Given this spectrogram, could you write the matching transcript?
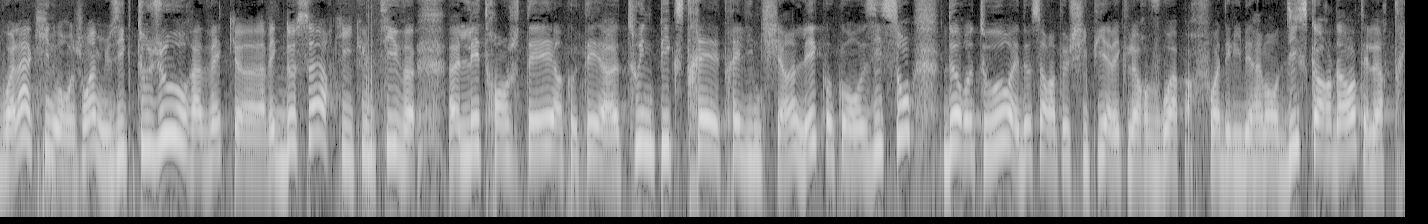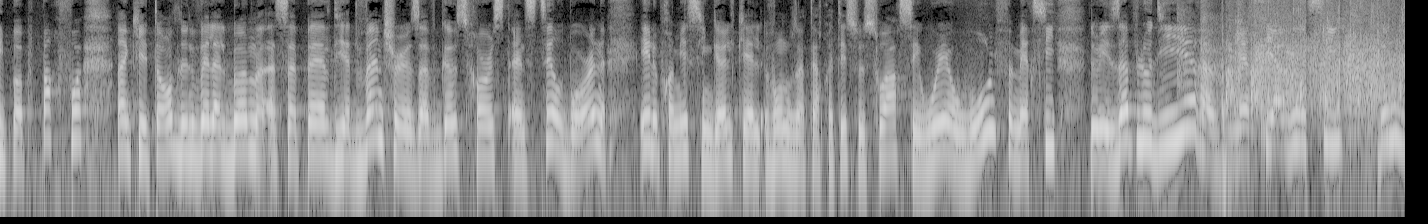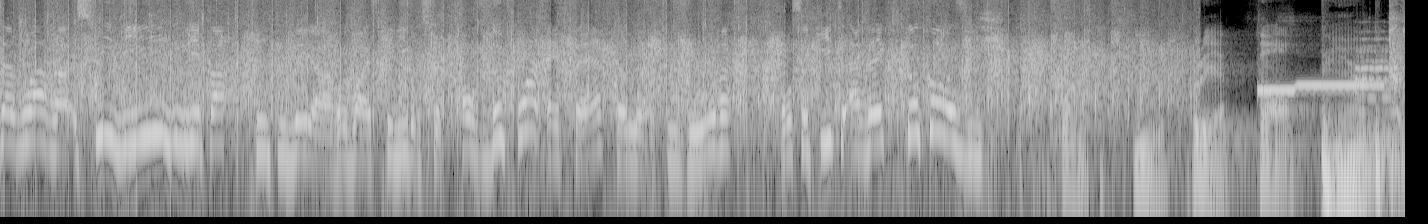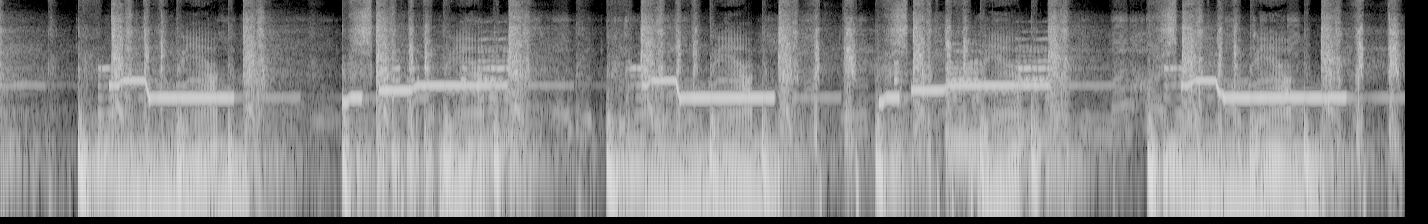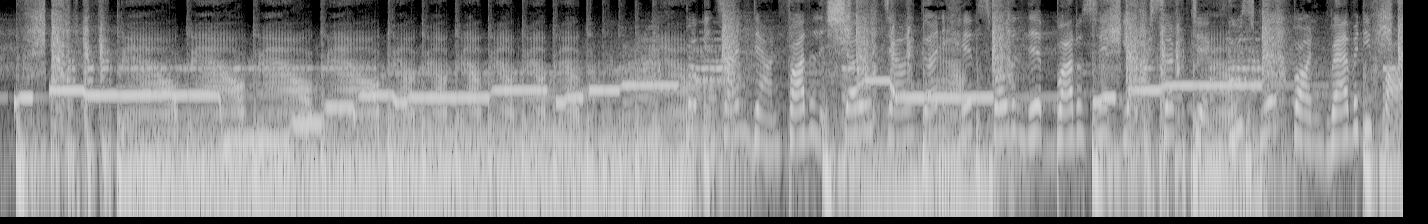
Voilà qui nous rejoint, musique toujours avec, euh, avec deux sœurs qui cultivent euh, l'étrangeté, un côté euh, Twin Peaks très, très lynchien. Les Cocorosi sont de retour et deux sœurs un peu chippy avec leur voix parfois délibérément discordante et leur trip-hop parfois inquiétante. Le nouvel album s'appelle The Adventures of Ghost Horse and Stillborn et le premier single qu'elles vont nous interpréter ce soir, c'est Werewolf. Merci de les applaudir. Merci à vous aussi de nous avoir suivis. N'oubliez pas que vous pouvez euh, revoir Esprit Libre sur France2.fr, comme toujours. On se quitte avec Coco Rosie. One, two, three, four. Fatherless showdown, gun hips, swollen lip, bottle hip, yeah, dick, loose grip on gravity falls.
